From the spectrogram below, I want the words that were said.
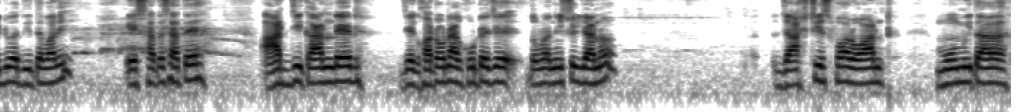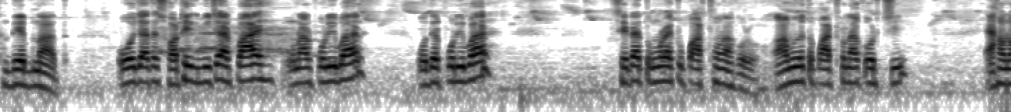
ভিডিও দিতে পারি। এর সাথে সাথে আরজি কাণ্ডের যে ঘটনা ঘটেছে, তোমরা নিশ্চয়ই জানো। Justice for want Momita Debnath. ও যাতে সঠিক বিচার পায়, ওনার পরিবার, ওদের পরিবার সেটা তোমরা একটু প্রার্থনা করো। আমিও তো প্রার্থনা করছি। এখন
